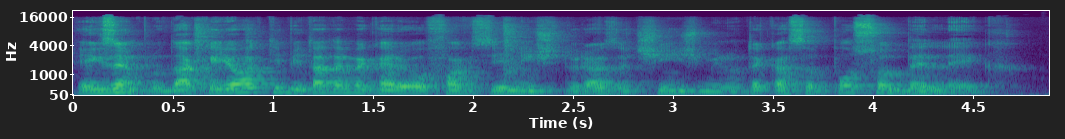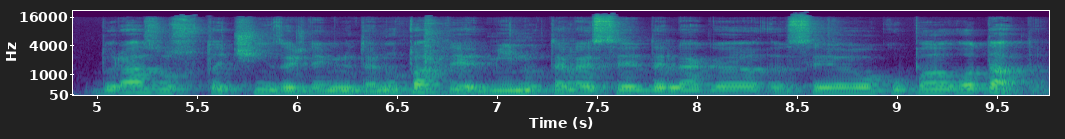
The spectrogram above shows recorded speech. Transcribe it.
Exemplu, dacă e o activitate pe care o fac zilnic și durează 5 minute, ca să pot să o deleg, durează 150 de minute. Nu toate minutele se deleagă, se ocupă odată.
